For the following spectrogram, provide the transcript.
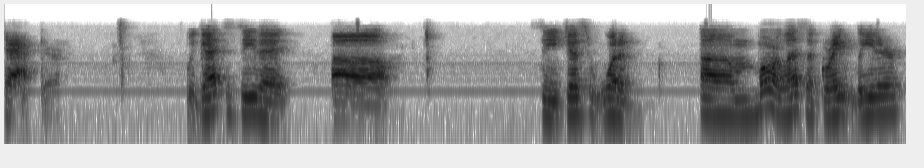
chapter. We got to see that, uh, see just what a, um, more or less a great leader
